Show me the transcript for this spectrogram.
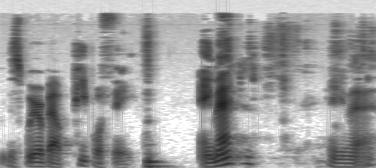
Because we're about people faith. Amen? Amen.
